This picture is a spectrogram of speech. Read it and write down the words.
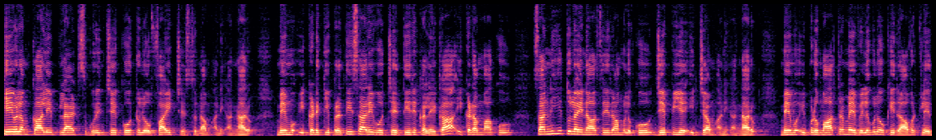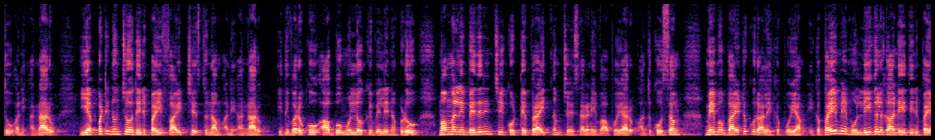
కేవలం ఖాళీ ఫ్లాట్స్ గురించే కోర్టులో ఫైట్ చేస్తున్నాం అని అన్నారు. మేము ఇక్కడికి ప్రతిసారి వచ్చే తీరిక లేక ఇక్కడ మాకు సన్నిహితులైన శ్రీరాములకు జేపీఏ ఇచ్చాం అని అన్నారు. మేము ఇప్పుడు మాత్రమే వెలుగులోకి రావట్లేదు అని అన్నారు. ఎప్పటి నుంచో దీనిపై ఫైట్ చేస్తున్నాం అని అన్నారు. ఇది వరకు ఆ భూముల్లోకి వెళ్ళినప్పుడు మమ్మల్ని బెదిరించి కొట్టే ప్రయత్నం చేశారని వాపోయారు. అందుకోసం మేము బయటకు రాలేకపోయాం. ఇకపై మేము లీగల్గానే దీనిపై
